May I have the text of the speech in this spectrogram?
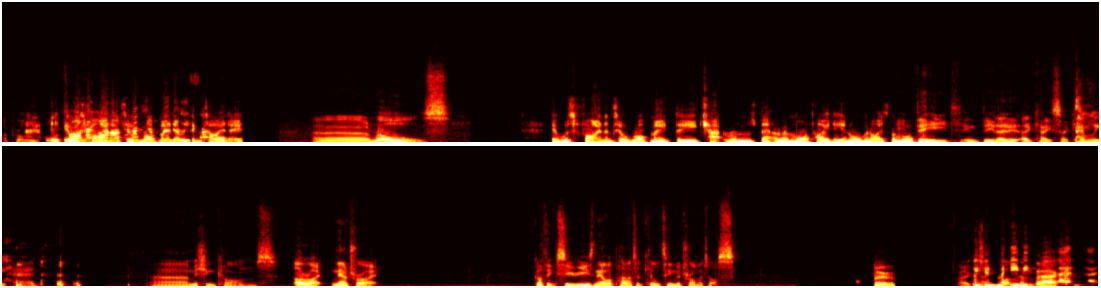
i probably ought It, it Oh, was hang fine on, until Rob made everything these tidy. uh rolls It was fine until Rob made the chat rooms better and more tidy and organised them all. Indeed, indeed Okay, so can we add uh, mission comms? All right, now try it. Gothic Siri is now a part of Kill Team Atromitos. Boom. Okay. We should maybe Welcome back. add that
